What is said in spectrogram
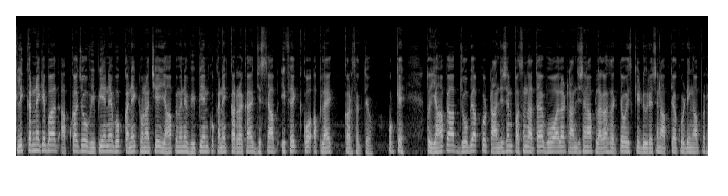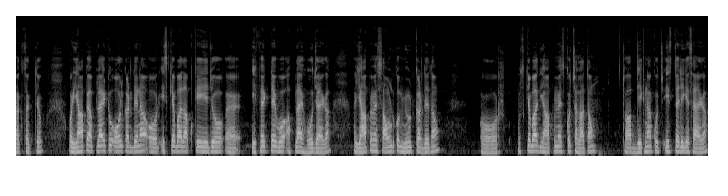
क्लिक करने के बाद आपका जो वीपीएन है वो कनेक्ट होना चाहिए। यहाँ पर मैंने वीपीएन को कनेक्ट कर रखा है, जिससे आप इफ़ेक्ट को अप्लाई कर सकते हो। ओके? तो यहाँ पे आप जो भी आपको ट्रांजिशन पसंद आता है, वो वाला ट्रांजिशन आप लगा सकते हो, इसकी ड्यूरेशन आपके अकॉर्डिंग आप रख सकते हो। और यहाँ पे अप्लाई टू ऑल कर देना और इसके बाद आपके ये जो इफ़ेक्ट है वो अप्लाई हो जाएगा। यहाँ पे मैं साउंड को म्यूट कर देता हूँ और उसके बाद यहाँ पे मैं इसको चलाता हूँ। तो आप देखना कुछ इस तरीके से आएगा।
